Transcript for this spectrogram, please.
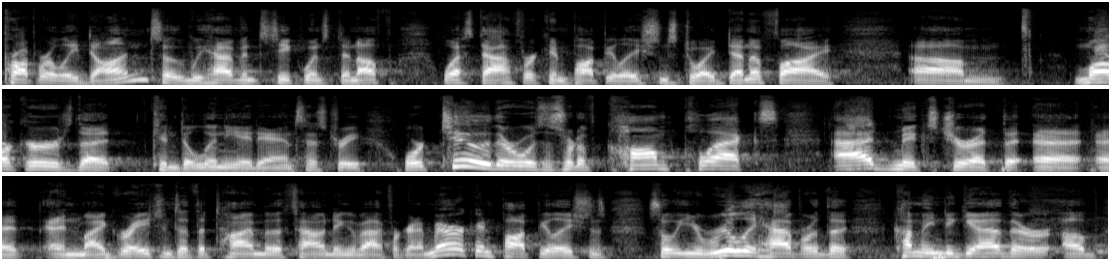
properly done, so we haven't sequenced enough West African populations to identify. Um, markers that can delineate ancestry. Or two, there was a sort of complex admixture at the, uh, at, and migrations at the time of the founding of African American populations. So what you really have are the coming together of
